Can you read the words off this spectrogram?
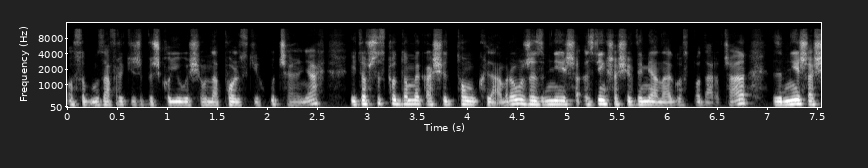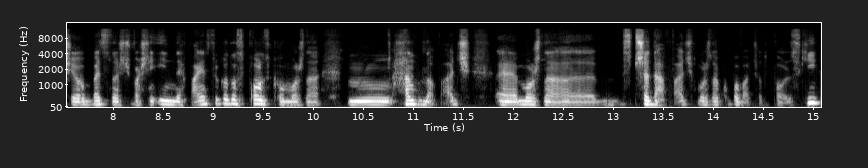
osobom z Afryki, żeby szkoliły się na polskich uczelniach i to wszystko domyka się tą klamrą, że zmniejsza, zwiększa się wymiana gospodarcza, zmniejsza się obecność właśnie innych państw, tylko to z Polską można handlować, e, można sprzedawać, można kupować od Polski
